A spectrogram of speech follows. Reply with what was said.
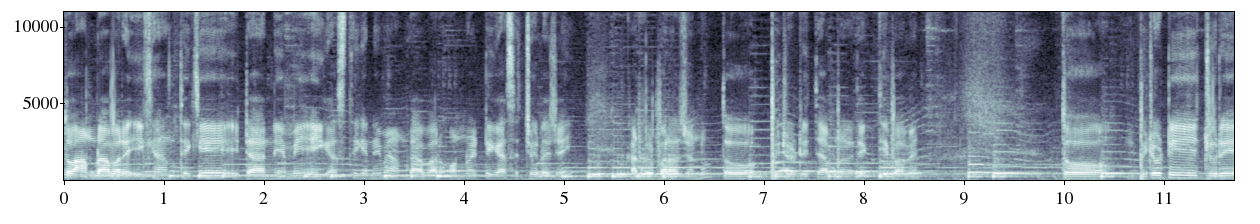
তো আমরা আবার এখান থেকে এটা নেমে, এই গাছ থেকে নেমে আমরা আবার অন্য একটি গাছে চলে যাই কাঁঠাল পাড়ার জন্য। তো ভিডিওটিতে আপনারা দেখতে পাবেন। তো ভিডিওটি জুড়ে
